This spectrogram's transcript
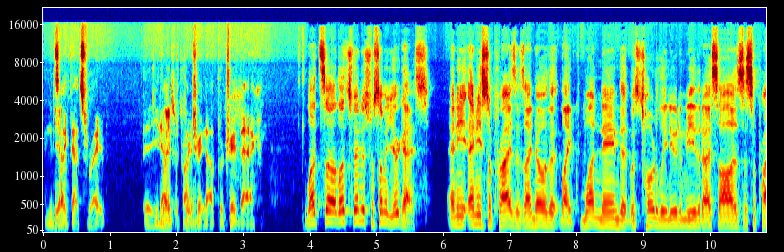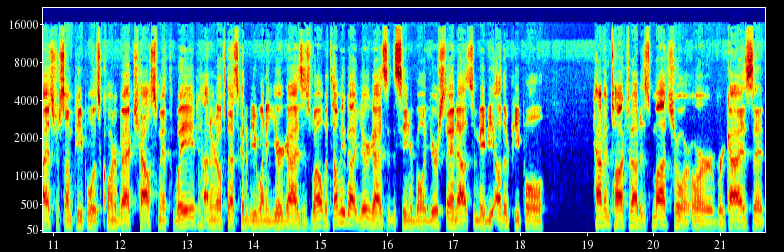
and it's yeah. like that's right you'd have right to probably trade up or trade back. Let's uh let's finish with some of your guys. Any any surprises? I know that like one name that was totally new to me that I saw as a surprise for some people is cornerback Chau Smith Wade. I don't know if that's going to be one of your guys as well, but tell me about your guys at the Senior Bowl, your standouts, and maybe other people haven't talked about as much, or or were guys that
